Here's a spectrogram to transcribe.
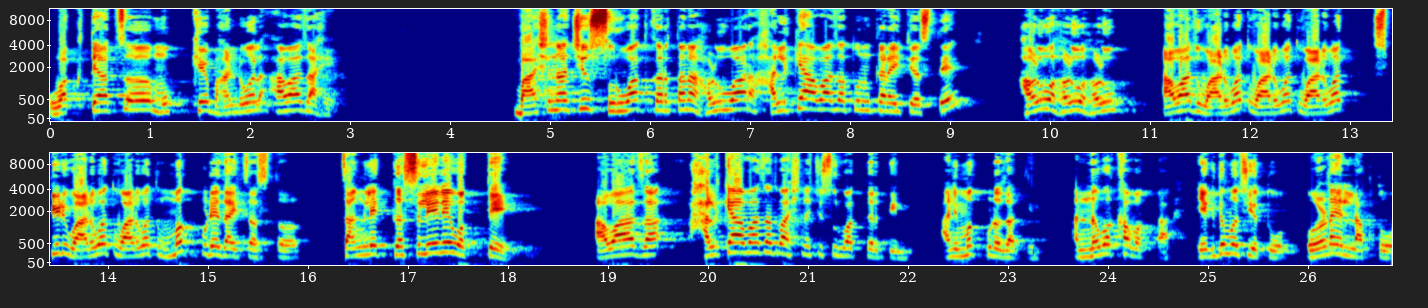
वक्त्याचं मुख्य भांडवल आवाज आहे. भाषणाची सुरुवात करताना हळूवार हलक्या आवाजातून करायची असते. हळू हळू हळू आवाज वाढवत वाढवत वाढवत स्पीड वाढवत वाढवत मग पुढे जायचं असतं. चांगले कसलेले वक्ते आवाज हलक्या आवाजात भाषणाची सुरुवात करतील आणि मग पुढे जातील. आणि नवखा वक्ता एकदमच येतो ओरडायला लागतो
